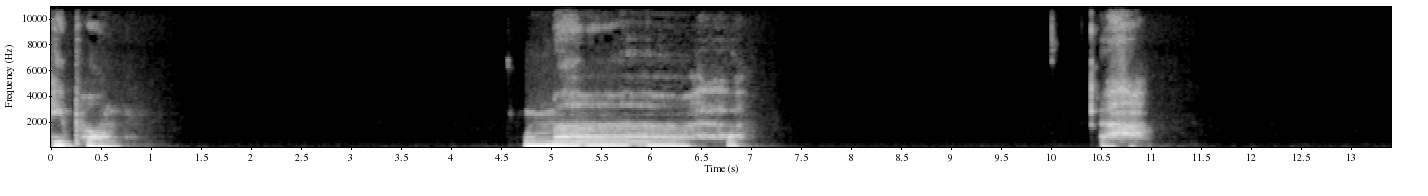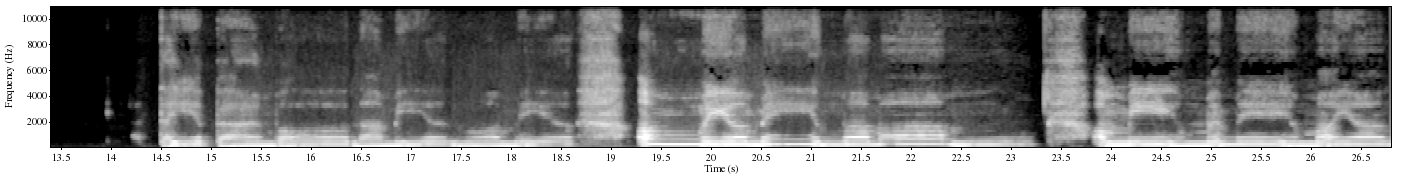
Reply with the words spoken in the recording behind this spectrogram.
Hippon. Maha. طيبا نامين وامين أمي أمي ماما أمي أمي مايان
